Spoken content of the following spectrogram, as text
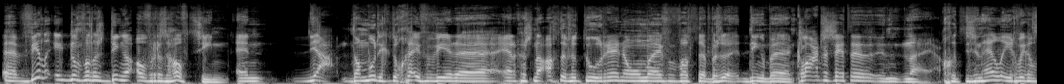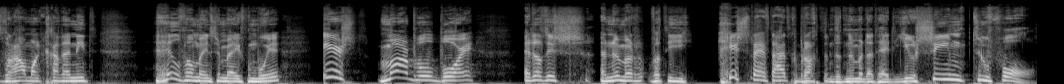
eh, wil ik nog wel eens dingen over het hoofd zien. En ja, dan moet ik toch even weer eh, ergens naar achteren toe rennen... om even wat eh, dingen klaar te zetten. En, nou ja, goed, het is een heel ingewikkeld verhaal... maar ik ga daar niet heel veel mensen mee vermoeien. Eerst Marble Boy. En dat is een nummer wat hij gisteren heeft uitgebracht. En dat nummer dat heet You Seem to Fall.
